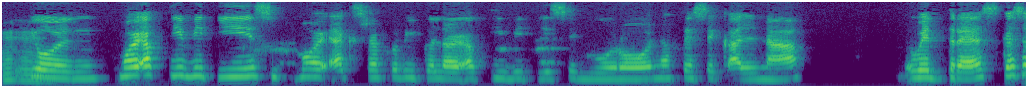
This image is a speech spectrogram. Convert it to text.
Mm-mm. Yun, more activities, more extracurricular activities siguro na physical na with dress. Kasi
